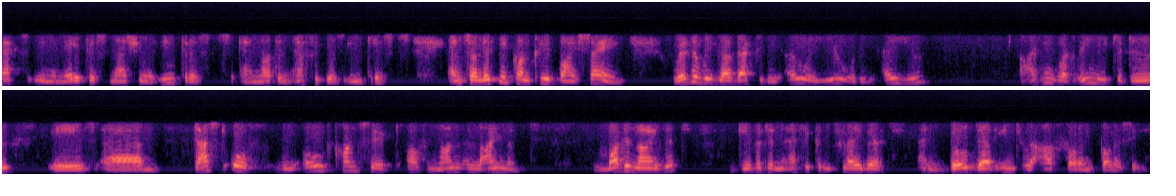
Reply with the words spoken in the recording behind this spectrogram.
acts in America's national interests and not in Africa's interests. And so, let me conclude by saying, whether we go back to the OAU or the AU, I think what we need to do is um, dust off the old concept of non-alignment modernize it, give it an African flavor, and build that into our foreign policy.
